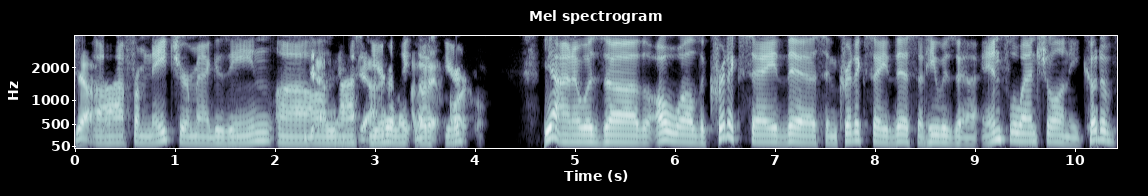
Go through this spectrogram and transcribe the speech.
yeah. uh, from nature magazine uh, Yeah, last year late last year. article. Yeah and it was uh, the, oh well the critics say this and critics say this that he was uh, influential and he could have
